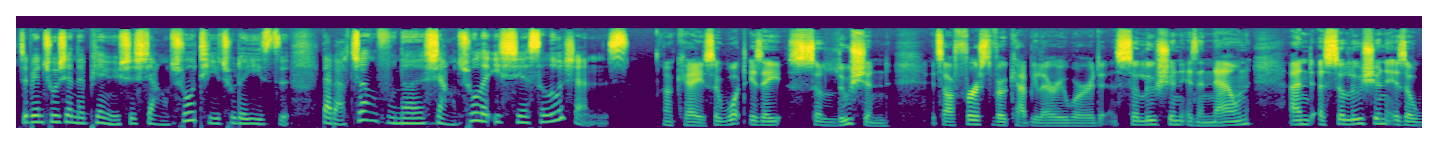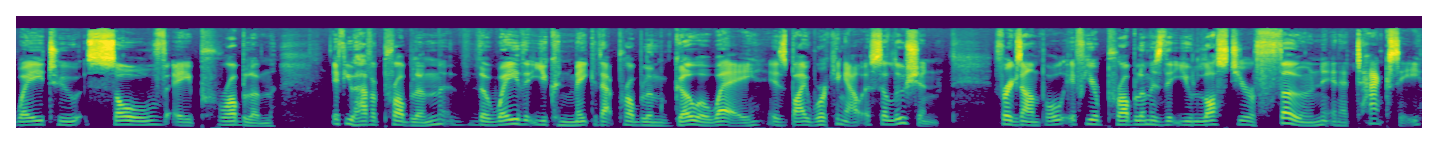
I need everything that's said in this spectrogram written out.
这边出现的片语是想出、提出的意思，代表政府呢想出了一些 solutions。Okay, so what is a solution? It's our first vocabulary word. Solution is a noun, and a solution is a way to solve a problem. If you have a problem, the way that you can make that problem go away is by working out a solution. For example, if your problem is that you lost your phone in a taxi,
